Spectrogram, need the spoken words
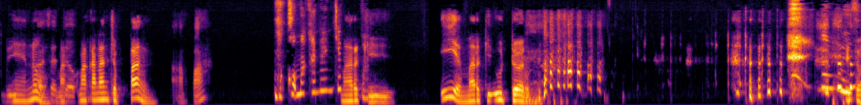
di Eh, no, bahasa ma- Jawa makanan Jepang. apa? kok makanan Jepang? Margi. Iya, margi udon. Itu.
